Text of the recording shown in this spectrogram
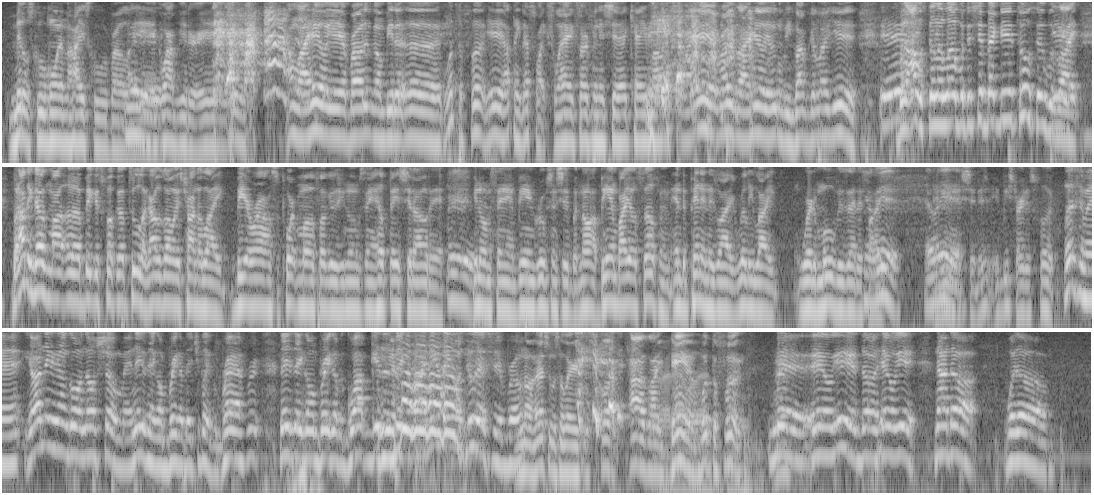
middle school going into high school, bro. Like Yeah. yeah, Guap Getter. Yeah, yeah. I'm like hell yeah, bro. This gonna be the uh, what the fuck? Yeah, I think that's like swag surfing and shit that came out. Like, yeah, bro. He's like hell yeah, we gonna be Getter. Like yeah. But I was still in love with the shit back then too. So it was Yeah. like, but I think that was my uh, biggest fuck up too. Like I was always trying to like be around, support motherfuckers. You know what I'm saying? Help their shit out and Yeah. you know what I'm saying? Be in groups and shit. But no, being by yourself and independent is like really like where the move is at. It's like. Yeah. Hell And yeah. then shit, it, it be straight as fuck. Listen, man, y'all niggas ain't go on no show, man. Niggas ain't gonna break up that you play for Bradford. Niggas ain't gonna break up the Guap Getters. nigga. Like, niggas ain't gonna do that shit, bro. No, that shit was hilarious as fuck. I was like, Right, damn, what the fuck? Man, hell yeah, dog. Hell yeah. Now, dog, with uh,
